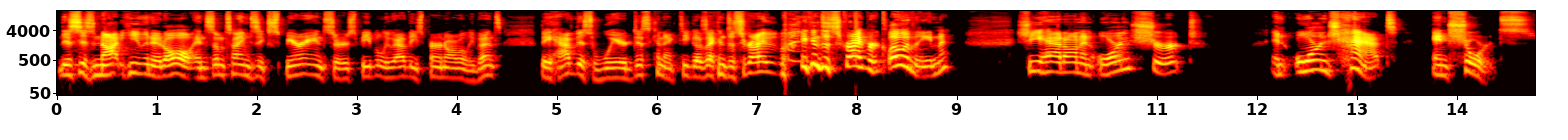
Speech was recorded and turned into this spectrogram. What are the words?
This is not human at all. And sometimes experiencers, people who have these paranormal events, they have this weird disconnect. He goes, I can describe I can describe her clothing. She had on an orange shirt, an orange hat, and shorts.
